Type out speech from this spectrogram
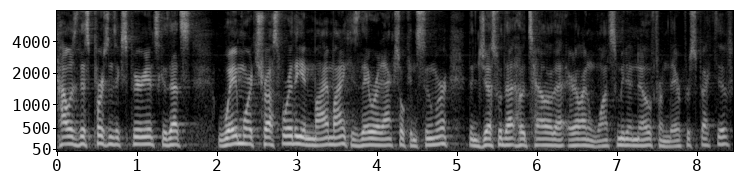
How is this person's experience? Because that's way more trustworthy in my mind because they were an actual consumer than just what that hotel or that airline wants me to know from their perspective.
